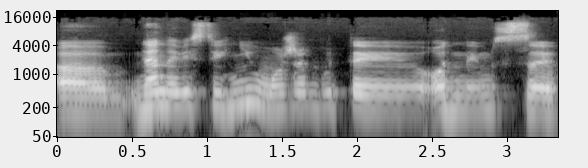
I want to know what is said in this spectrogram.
е, ненависть і гнів може бути одним з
